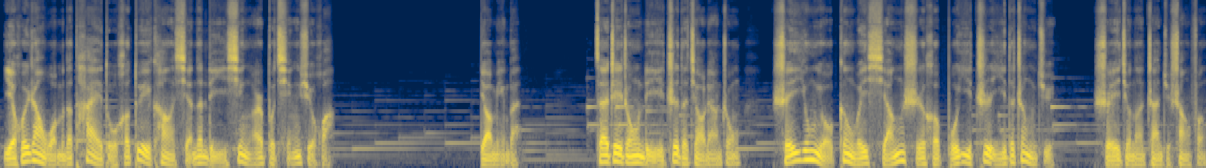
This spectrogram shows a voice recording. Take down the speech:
也会让我们的态度和对抗显得理性而不情绪化。要明白，在这种理智的较量中，谁拥有更为详实和不易质疑的证据，谁就能占据上风。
